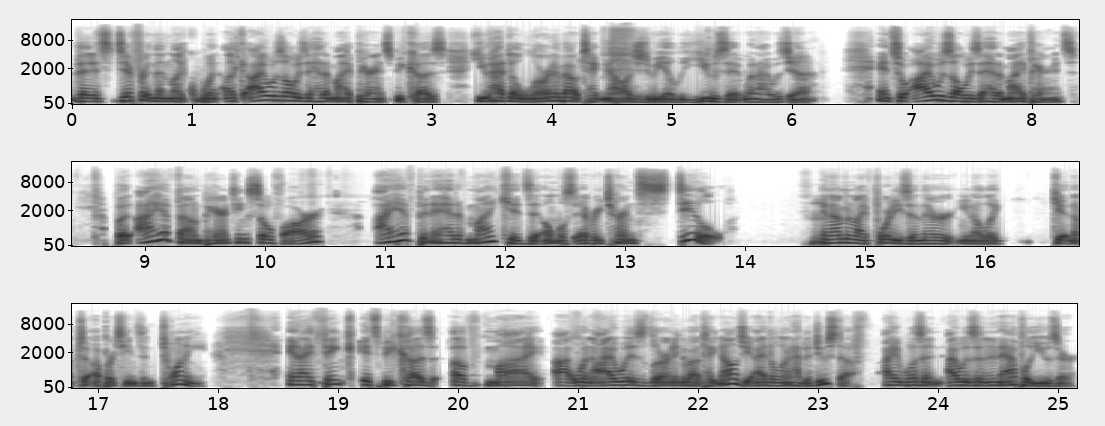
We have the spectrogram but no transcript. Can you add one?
that it's different than like when like I was always ahead of my parents because you had to learn about technology to be able to use it when I was Yeah. young. And so I was always ahead of my parents. But I have found parenting so far, I have been ahead of my kids at almost every turn still. Hmm. And I'm in my 40s and they're, you know, like getting up to upper teens and 20. And I think it's because of my I, when I was learning about technology, I had to learn how to do stuff. I wasn't I wasn't an Apple user.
